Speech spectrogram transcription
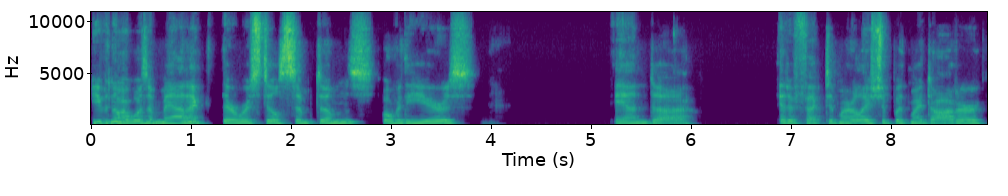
even though i wasn't manic there were still symptoms over the years and uh it affected my relationship with my daughter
